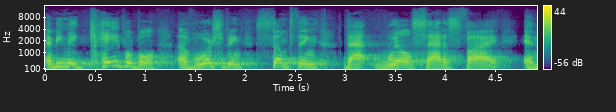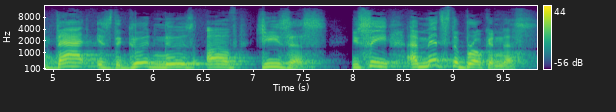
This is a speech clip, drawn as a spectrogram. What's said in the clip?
and be made capable of worshiping something that will satisfy. And that is the good news of Jesus. You see, amidst the brokenness,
